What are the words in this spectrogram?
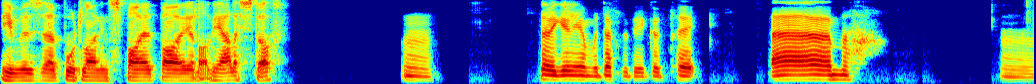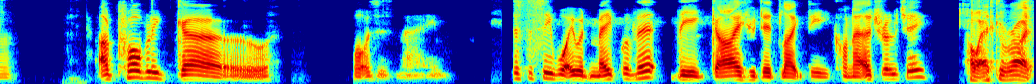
he was uh, borderline inspired by a lot of the Alice stuff. Mm. Terry Gilliam would definitely be a good pick. Um, hmm. I'd probably go. What was his name? Just to see what he would make with it. The guy who did like the Cornetto trilogy. Oh, Edgar Wright.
